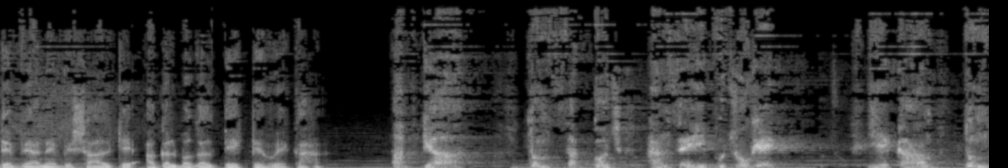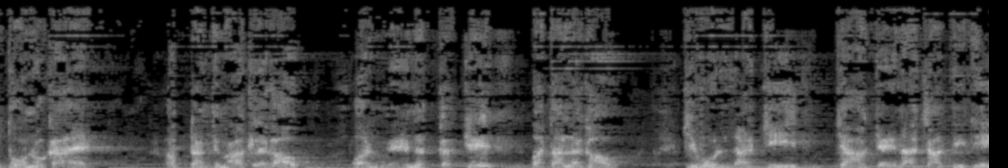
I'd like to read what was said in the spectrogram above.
दिव्या ने विशाल के अगल बगल देखते हुए कहा, अब क्या तुम सब कुछ हमसे ही पूछोगे? ये काम तुम दोनों का है। अपना दिमाग लगाओ और मेहनत करके पता लगाओ कि वो लड़की क्या कहना चाहती थी।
